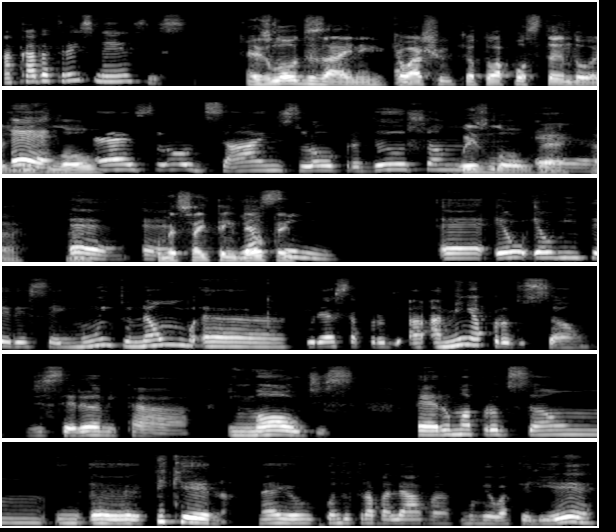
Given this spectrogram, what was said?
a cada três meses. É slow design, que é. eu acho que eu estou apostando hoje. É, slow... é slow design, slow production. O slow, é. É, é, é. é. Começar a entender e, o assim, tempo. É, eu, eu me interessei muito, não uh, por essa a, a minha produção de cerâmica em moldes era uma produção é, pequena. Né? Eu, quando trabalhava no meu ateliê,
